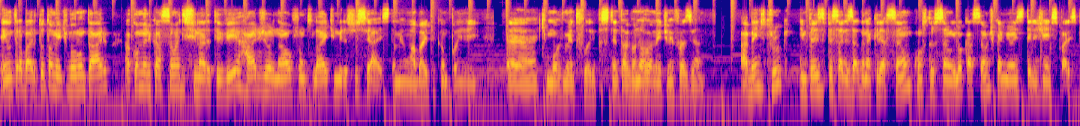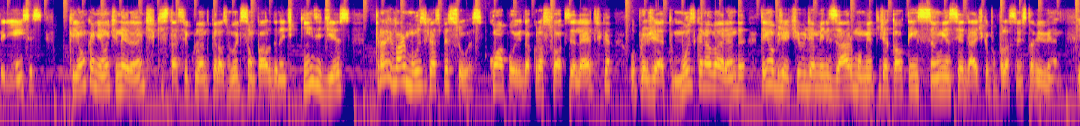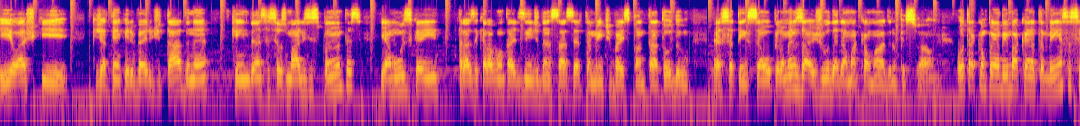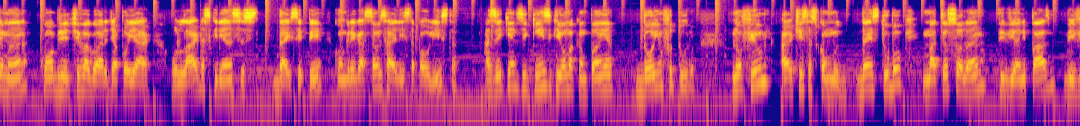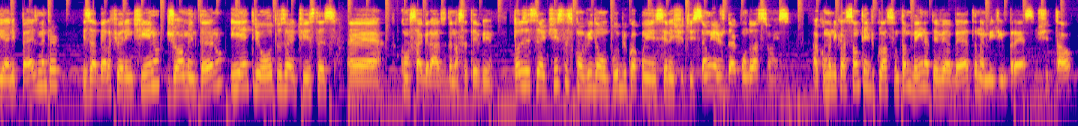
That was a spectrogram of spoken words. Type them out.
Em um trabalho totalmente voluntário, a comunicação é destinada a TV, rádio, jornal, frontlight e mídias sociais. Também é uma baita campanha aí é, que o Movimento Floripa Sustentável novamente vem fazendo. A Band Truck, empresa especializada na criação, construção e locação de caminhões inteligentes para experiências, criou um caminhão itinerante que está circulando pelas ruas de São Paulo durante 15 dias para levar música às pessoas. Com o apoio da CrossFox Elétrica, o projeto Música na Varanda tem o objetivo de amenizar o momento de atual tensão e ansiedade que a população está vivendo. E eu acho que que já tem aquele velho ditado, né? Quem dança seus males espantas, e a música aí traz aquela vontadezinha de dançar, certamente vai espantar toda essa tensão, ou pelo menos ajuda a dar uma acalmada no pessoal. Né? Outra campanha bem bacana também essa semana, com o objetivo agora de apoiar o Lar das Crianças da ICP, Congregação Israelista Paulista, a Z515 criou uma campanha Doe um Futuro, No filme, artistas como Dan Stubach, Matheus Solano, Viviane Pasme, Viviane Pesmenter, Isabela Fiorentino, João Mentano e entre outros artistas é, consagrados da nossa TV. Todos esses artistas convidam o público a conhecer a instituição e ajudar com doações. A comunicação tem vinculação também na TV aberta, na mídia impressa digital.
